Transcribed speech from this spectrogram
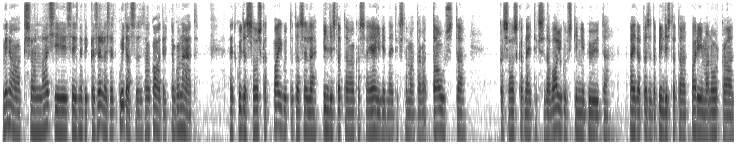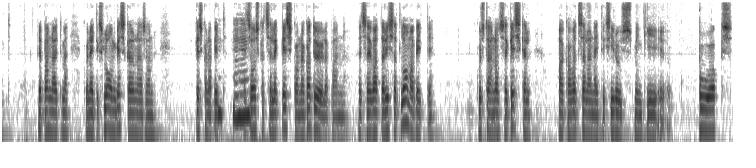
minu jaoks on asi, seisneb ikka selles, et kuidas sa seda kaadrit nagu näed. et kuidas sa oskad paigutada selle pildistatava, kas sa jälgid näiteks tema taga tausta, kas sa oskad näiteks seda valgust kinni püüda, näidata seda pildistatavat parima nurga alt ja panna, ütleme, kui näiteks loom keskkonnas on, keskkonnapilt mm, -hmm. et sa oskad selle keskkonna ka tööle panna, et sa ei vaata lihtsalt loomapilti, kus ta on otse keskel, aga vot seal on näiteks ilus mingi puuoks,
